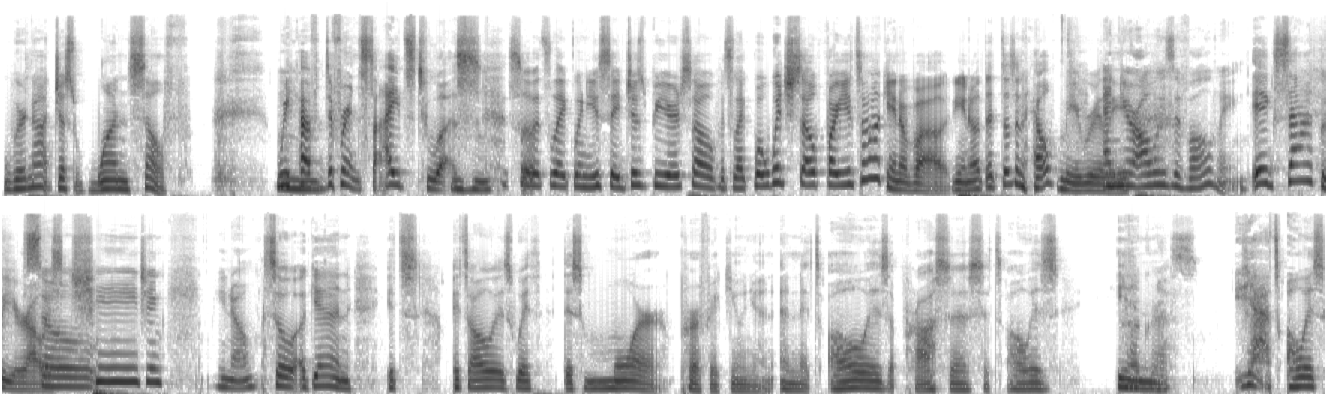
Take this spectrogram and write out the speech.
we're not just one self. We have mm. different sides to us. Mm-hmm. So it's like when you say just be yourself, it's like, well, which self are you talking about? You know, that doesn't help me really. And you're always evolving. exactly, you're always So- changing. You know, So again, it's it's always with this more perfect union and it's always a process. It's always in progress. yeah, it's always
